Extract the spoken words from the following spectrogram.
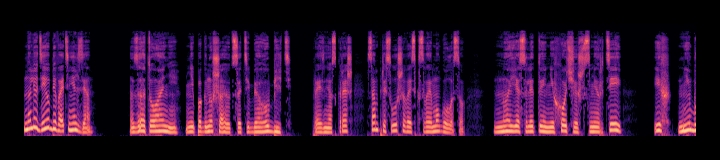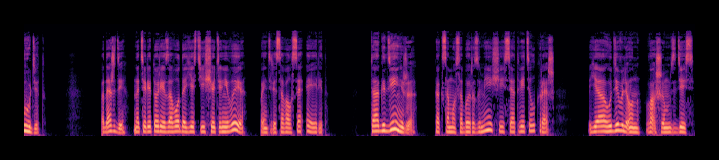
«Но людей убивать нельзя». «Зато они не погнушаются тебя убить», — произнес Крэш, сам прислушиваясь к своему голосу. «Но если ты не хочешь смертей, их не будет». «Подожди, на территории завода есть еще теневые?» — поинтересовался Эйрит. «Так день же», — как само собой разумеющееся ответил Крэш. «Я удивлен вашим здесь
